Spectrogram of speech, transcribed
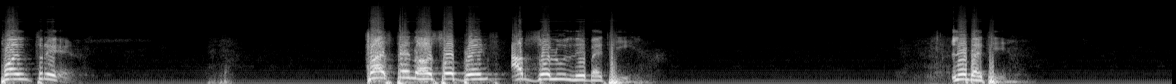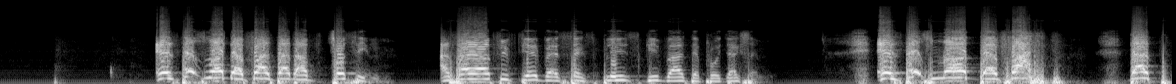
Point three. Fasting also brings absolute liberty. Liberty. Is this not the fast that I've chosen? Isaiah 58 verse 6. Please give us the projection. Is this not the fast that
